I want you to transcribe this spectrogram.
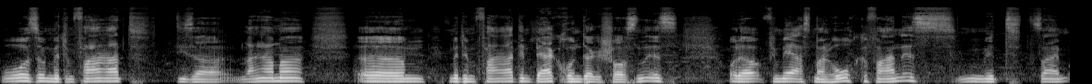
wo so mit dem Fahrrad dieser Langhammer ähm, mit dem Fahrrad den Berg runtergeschossen ist oder vielmehr erstmal hochgefahren ist mit seinem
